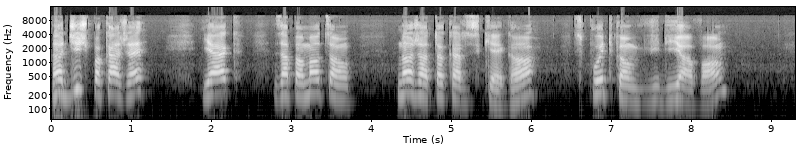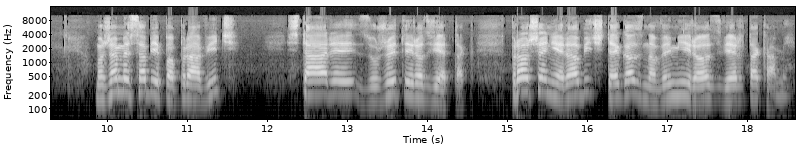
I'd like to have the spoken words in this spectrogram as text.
No dziś pokażę jak za pomocą noża tokarskiego z płytką widiową możemy sobie poprawić stary, zużyty rozwiertak. Proszę nie robić tego z nowymi rozwiertakami.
